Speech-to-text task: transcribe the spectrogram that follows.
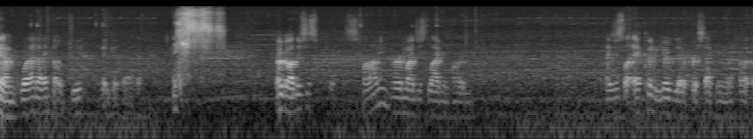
Yeah, I'm glad I helped you think of that. Oh god, there's this spy? Or am I just lagging hard? I just like I couldn't move there for a second and I thought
